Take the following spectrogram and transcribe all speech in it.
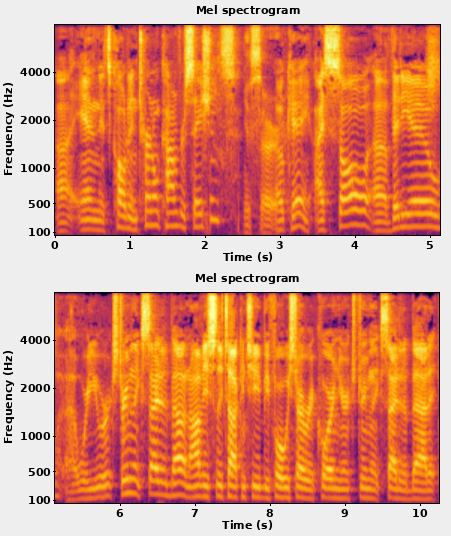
Uh, and it's called Internal Conversations. yes, sir. Okay, I saw a video uh, where you were extremely excited about, it, and obviously talking to you before we started recording, you're extremely excited about it.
